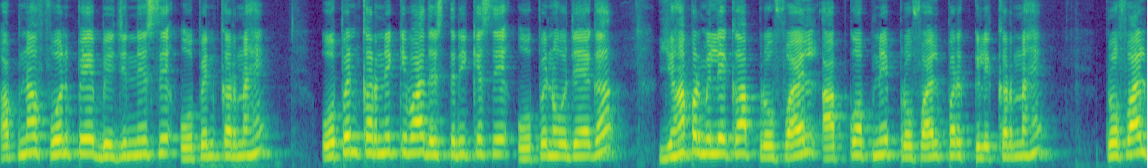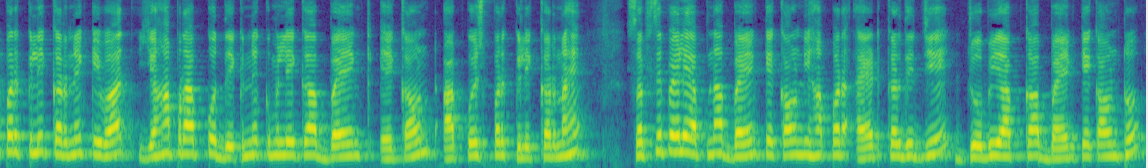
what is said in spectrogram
अपना फ़ोन पे बिज़नेस से ओपन करना है। ओपन करने के बाद इस तरीके से ओपन हो जाएगा। यहाँ पर मिलेगा प्रोफ़ाइल, आपको अपने प्रोफ़ाइल पर क्लिक करना है। प्रोफ़ाइल पर क्लिक करने के बाद यहाँ पर आपको देखने को मिलेगा बैंक अकाउंट, आपको इस पर क्लिक करना है। सबसे पहले अपना बैंक अकाउंट यहाँ पर ऐड कर दीजिए, जो भी आपका बैंक अकाउंट हो।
